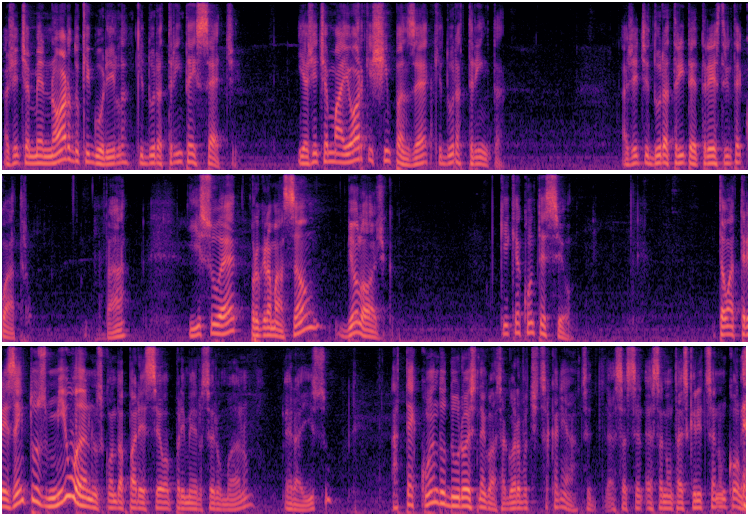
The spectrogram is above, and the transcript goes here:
A gente é menor do que gorila, que dura 37. E a gente é maior que chimpanzé, que dura 30. A gente dura 33, 34. Tá? Isso é programação biológica. O que, que aconteceu? Então, há 300 mil anos, quando apareceu o primeiro ser humano, era isso. Até quando durou esse negócio? Agora eu vou te sacanear. Essa, essa não está escrito, você não colou.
